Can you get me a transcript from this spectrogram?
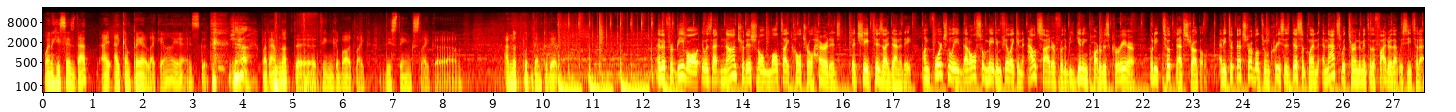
When he says that, I, I compare like, oh yeah, it's good. Yeah. but I'm not uh, thinking about like these things like, uh, I'm not put them together. And then for Bivol, it was that non-traditional multicultural heritage that shaped his identity. Unfortunately, that also made him feel like an outsider for the beginning part of his career, but he took that struggle, and he took that struggle to increase his discipline, and that's what turned him into the fighter that we see today.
